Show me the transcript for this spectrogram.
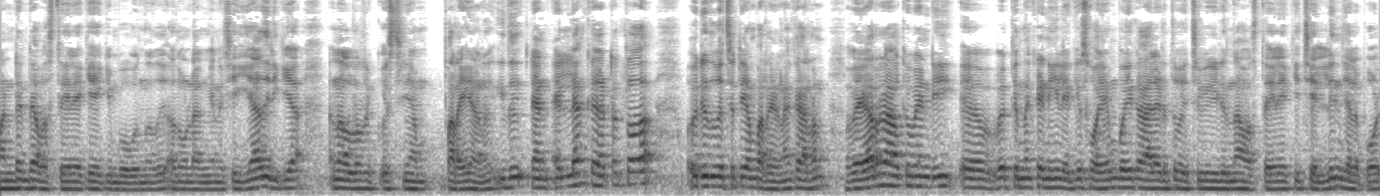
മണ്ടന്റെ അവസ്ഥയിലേക്കായിരിക്കും പോകുന്നത്. അതുകൊണ്ട് അങ്ങനെ ചെയ്യാതിരിക്കുക എന്നുള്ള റിക്വസ്റ്റ് ഞാൻ പറയുകയാണ് ഇത് ഞാൻ എല്ലാം കേട്ടിട്ടുള്ള ഒരു ഇത് വെച്ചിട്ട് ഞാൻ പറയണം. കാരണം വേറൊരാൾക്ക് വേണ്ടി വെക്കുന്ന കെണിയിലേക്ക് സ്വയം പോയി കാലെടുത്ത് വെച്ച് വീഴുന്ന അവസ്ഥയിലേക്ക് ചെല്ലും ചിലപ്പോൾ.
